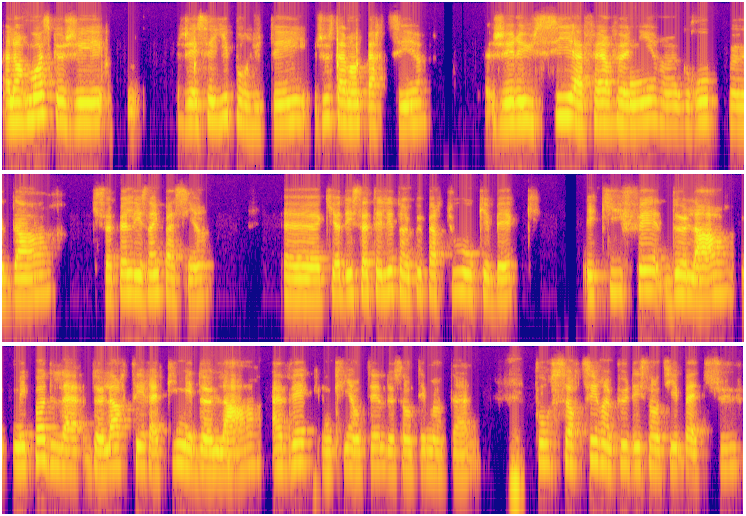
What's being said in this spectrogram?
Alors, moi, ce que j'ai j'ai essayé pour lutter, juste avant de partir, j'ai réussi à faire venir un groupe euh, d'art qui s'appelle Les Impatients, euh, qui a des satellites un peu partout au Québec et qui fait de l'art, mais pas de l'art-thérapie, mais de l'art avec une clientèle de santé mentale pour sortir un peu des sentiers battus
